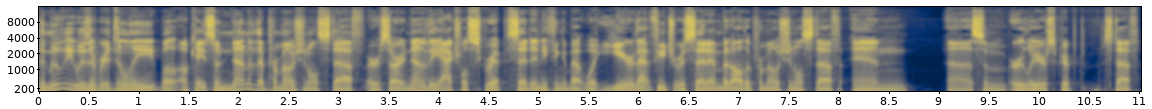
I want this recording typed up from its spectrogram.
the movie was originally well, okay. So none of the promotional stuff, or sorry, none of the actual script said anything about what year that future was set in, but all the promotional stuff and uh, some earlier script stuff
